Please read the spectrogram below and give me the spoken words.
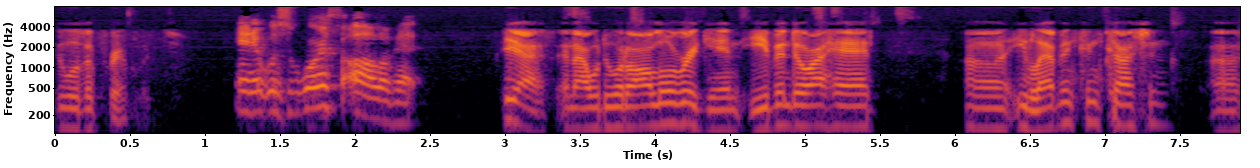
It was a privilege. And it was worth all of it. Yes, and I would do it all over again, even though I had uh, eleven concussions, uh,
